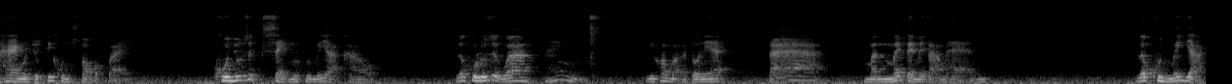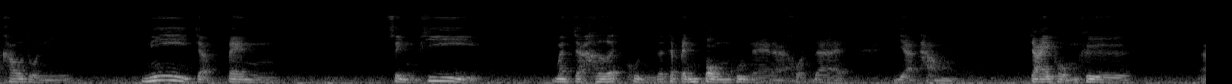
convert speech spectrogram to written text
แพงกว่าจุดที่คุณ stop ออกไป คุณรู้สึกเซ็งแล้วคุณไม่อยากเข้า แล้วคุณรู้สึกว่าแม่งมีความหวังกับตัวเนี้ย แต่มันไม่เป็นไปตามแผน แล้วคุณไม่อยากเข้าตัวนี้ นี่จะเป็นสิ่งที่มันจะเฮิร์ตคุณและจะเป็นปมคุณในอนาคตได้ อย่าทำใจผมคืออ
